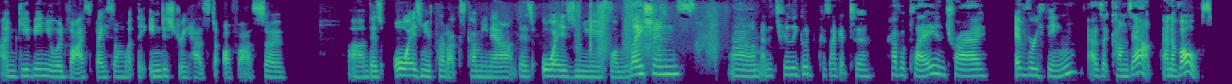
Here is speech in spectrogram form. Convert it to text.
I'm giving you advice based on what the industry has to offer. So um, there's always new products coming out, there's always new formulations, um, and it's really good because I get to have a play and try everything as it comes out and evolves.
